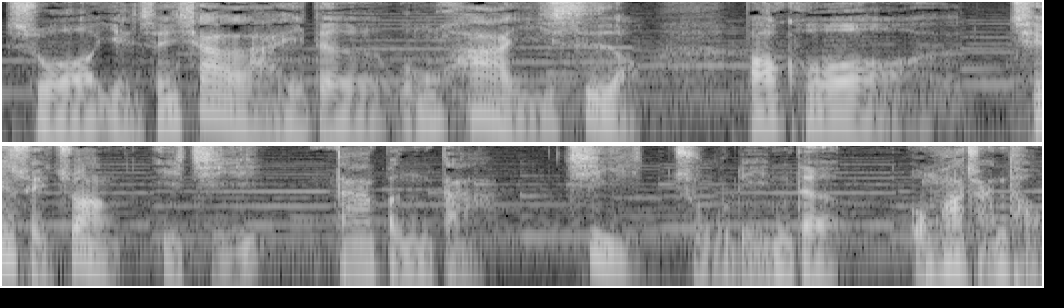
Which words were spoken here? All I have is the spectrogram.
所衍生下来的文化仪式哦，包括千水状以及搭崩大祭祖灵的文化传统。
